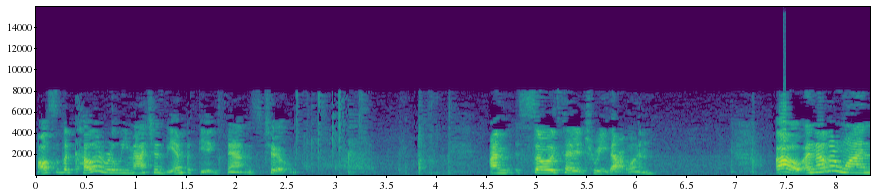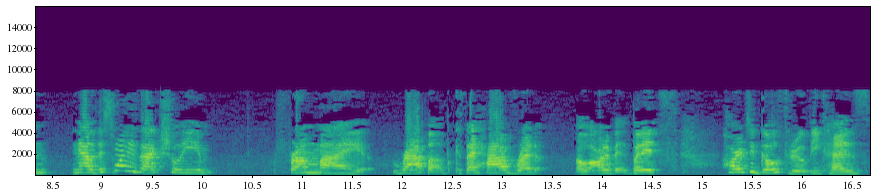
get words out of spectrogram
Also, the color really matches the empathy exams, too. I'm so excited to read that one. Oh, another one. Now, this one is actually from my wrap up, because I have read a lot of it, but it's hard to go through because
